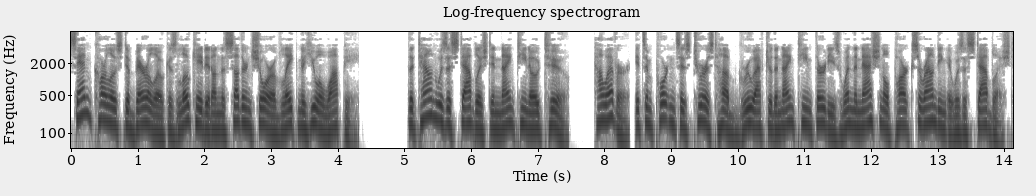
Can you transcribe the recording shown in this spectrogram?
San Carlos de Bariloche is located on the southern shore of Lake Nahuel Huapi. The town was established in 1902. However, its importance as tourist hub grew after the 1930s when the national park surrounding it was established.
